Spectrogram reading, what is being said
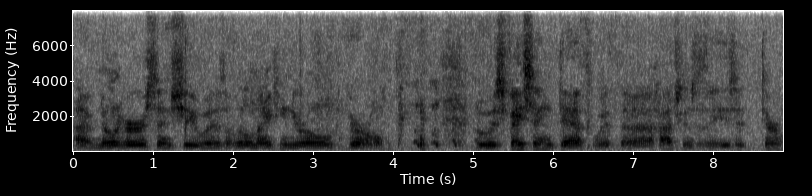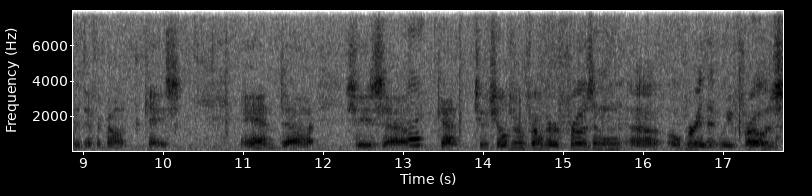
I've known her since she was a little 19-year-old girl who was facing death with uh, Hodgkin's disease, a terribly difficult case, and. Uh, She's uh, got two children from her frozen uh, ovary that we froze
